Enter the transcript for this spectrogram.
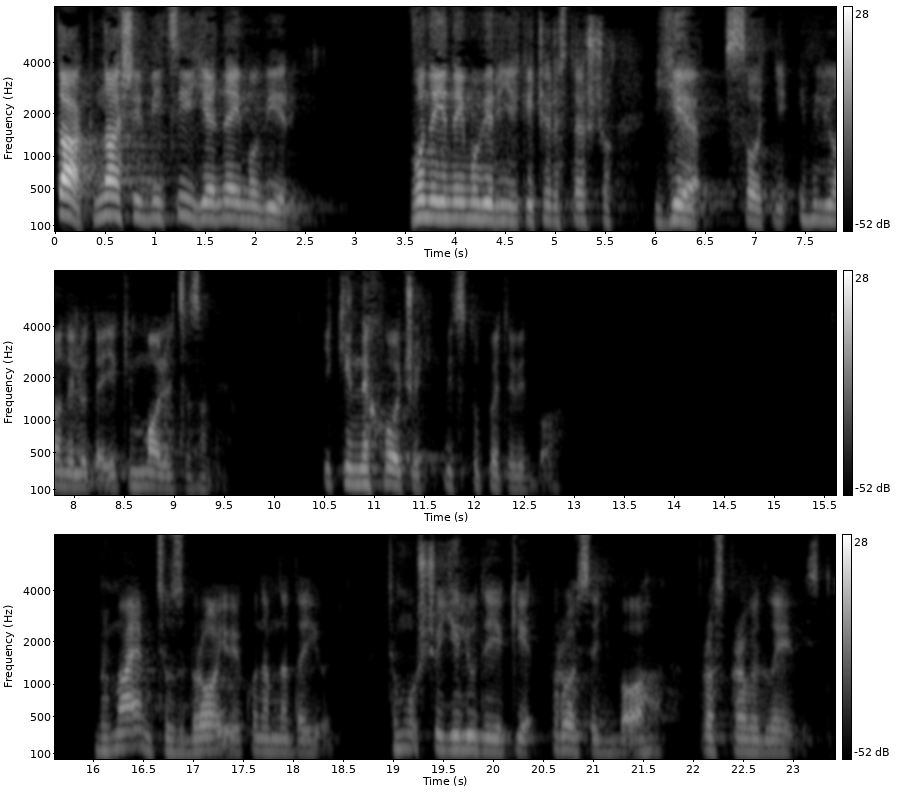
Так, наші бійці є неймовірні. Вони є неймовірні тільки через те, що є сотні і мільйони людей, які моляться за них, які не хочуть відступити від Бога. Ми маємо цю зброю, яку нам надають, тому що є люди, які просять Бога про справедливість.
